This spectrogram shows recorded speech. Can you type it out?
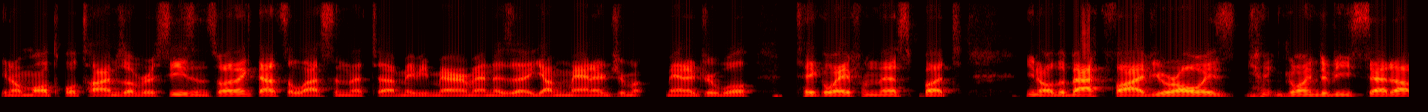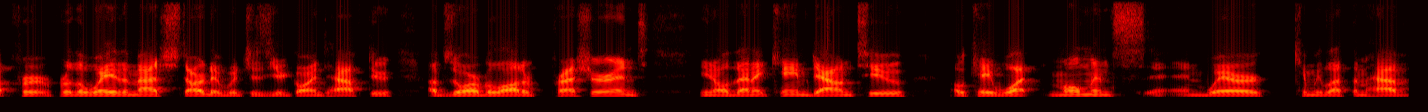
you know, multiple times over a season. So I think that's a lesson that uh, maybe Merriman as a young manager manager will take away from this. But you know, the back five, you're always going to be set up for for the way the match started, which is you're going to have to absorb a lot of pressure, and you know, then it came down to okay, what moments and where can we let them have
